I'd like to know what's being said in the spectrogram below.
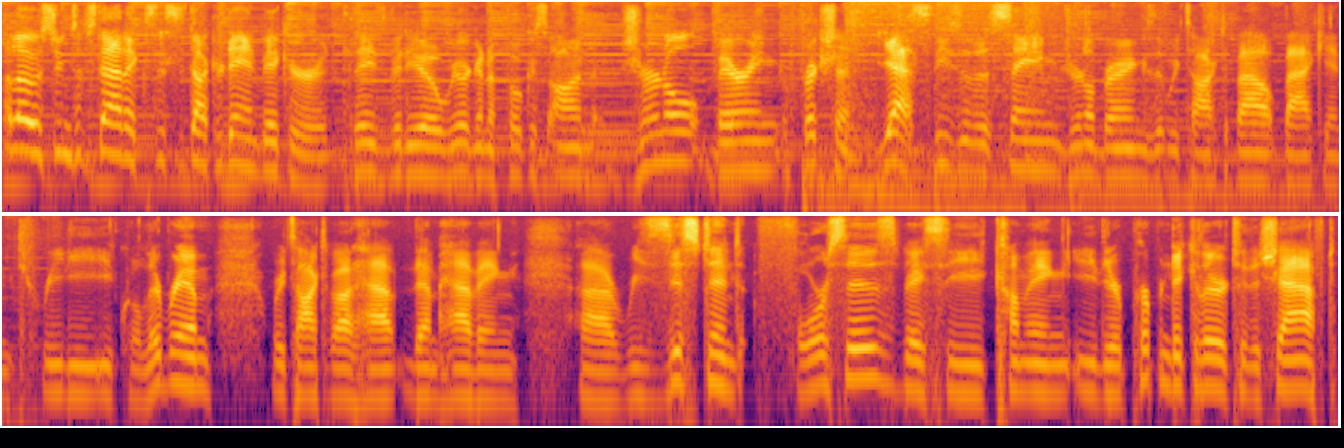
Hello students of statics, this is Dr. Dan Baker. In today's video we are going to focus on journal bearing friction. Yes, these are the same journal bearings that we talked about back in 3D equilibrium. We talked about have them having uh, resistant forces basically coming either perpendicular to the shaft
